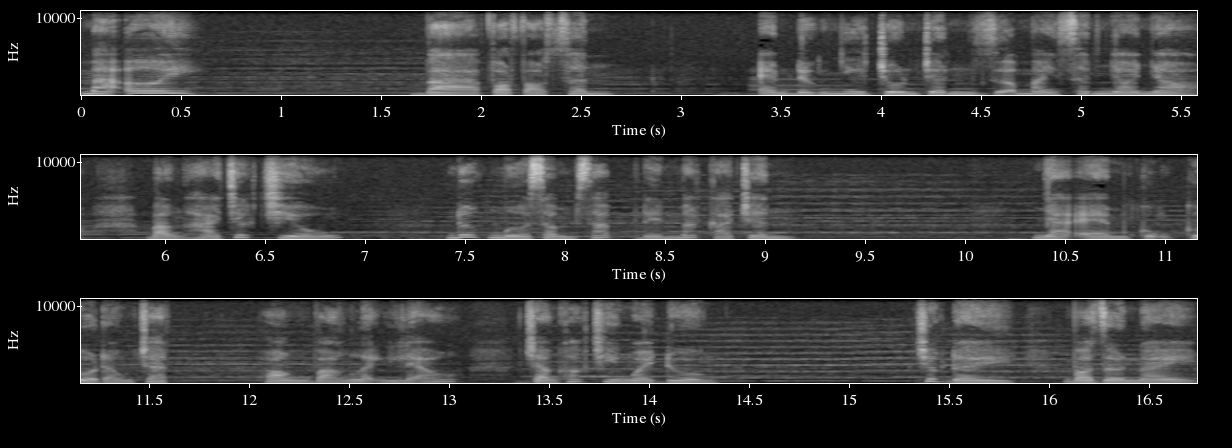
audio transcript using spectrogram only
mẹ ơi! Và vọt vào sân. Em đứng như chôn chân giữa mảnh sân nho nhỏ bằng hai chiếc chiếu. Nước mưa xăm sắp đến mắt cá chân. Nhà em cũng cửa đóng chặt, hoang vắng lạnh lẽo, chẳng khác chi ngoài đường. Trước đây, vào giờ này,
